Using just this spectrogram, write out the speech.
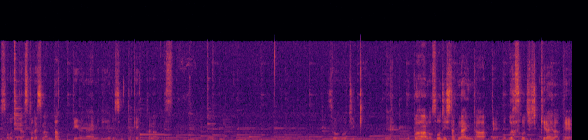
掃除がストレスなんだっていう悩みに寄り添った結果なんです掃除機ね僕はあの掃除したくないんだって僕が掃除嫌いなんて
